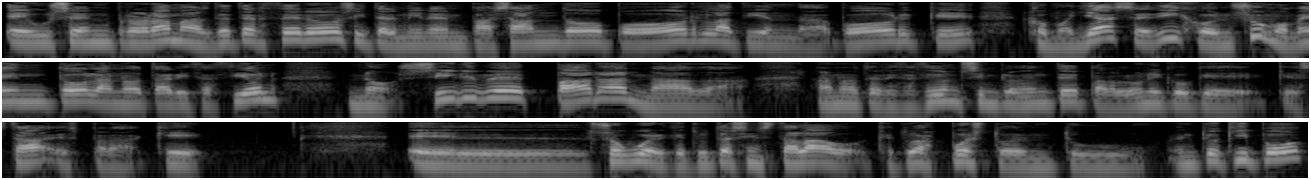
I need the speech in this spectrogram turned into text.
eh, usen programas de terceros y terminen pasando por la tienda. Porque, como ya se dijo en su momento, la notarización no sirve para nada. La notarización simplemente para lo único que, que está es para que el software que tú te has instalado, que tú has puesto en tu, en tu equipo,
